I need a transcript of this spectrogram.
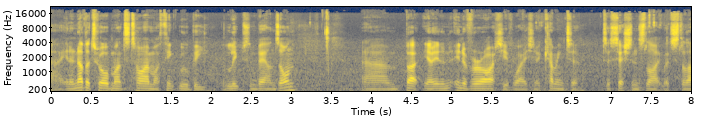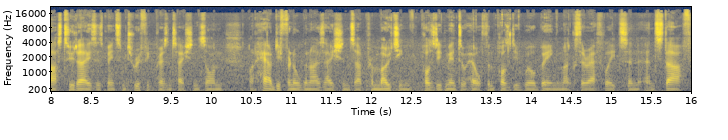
uh, in another 12 months' time, I think we'll be leaps and bounds on. Um, but you know, in, in, a variety of ways, you know, coming to, to sessions like just the last two days, there's been some terrific presentations on, on how different organisations are promoting positive mental health and positive well-being amongst their athletes and, and staff.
